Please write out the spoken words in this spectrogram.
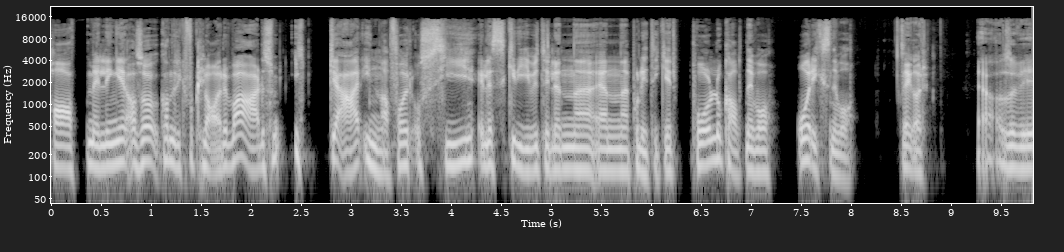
hatmeldinger, altså kan dere ikke forklare hva er det som ikke er innafor å si eller skrive til en, en, politiker på lokalt nivå og riksnivå? Vegard? Ja, altså vi,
